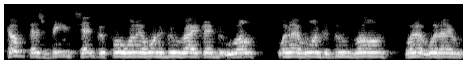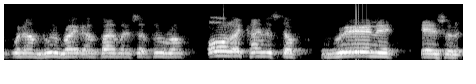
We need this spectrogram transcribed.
stuff that's being said before, when I want to do right, I do wrong. When I want to do wrong, when I, when I, when I'm doing right, I find myself doing wrong. All that kind of stuff really is an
